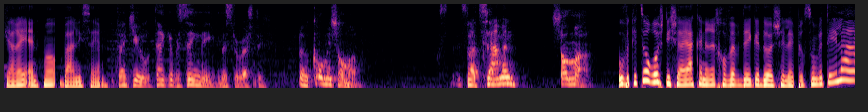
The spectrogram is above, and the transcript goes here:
כי הרי אין כמו בעל ניסיון. Thank you. Thank you for seeing me, Mr. Rushdie. No, call me Salman. It's not salmon? Salman. ובקיצור, רושדי, שהיה כנראה חובב די גדול של פרסום ותהילה,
